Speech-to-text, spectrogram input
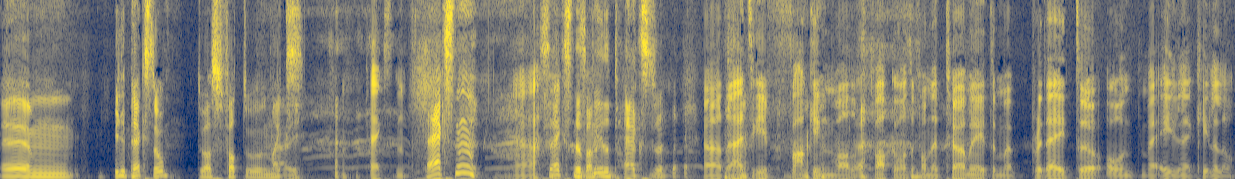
Ähm, Bill Paxton, du hast Foto und Mikes. Paxton. Paxton! Ja. Sexton, son. Bill Paxton. ja, der einzige fucking Motherfucker, der sich von einem Terminator, einem Predator und einem Alien killen lässt.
